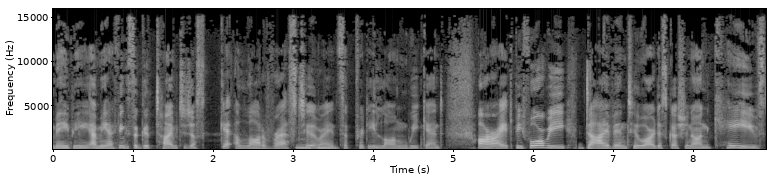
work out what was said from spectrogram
maybe. I mean, I think it's a good time to just get a lot of rest too, right? Mm-hmm. It's a pretty long weekend. All right, before we dive into our discussion on caves,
